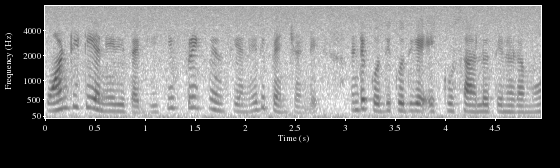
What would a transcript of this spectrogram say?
క్వాంటిటీ అనేది తగ్గించి ఫ్రీక్వెన్సీ అనేది పెంచండి. అంటే కొద్ది కొద్దిగా ఎక్కువ సార్లు తినడము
